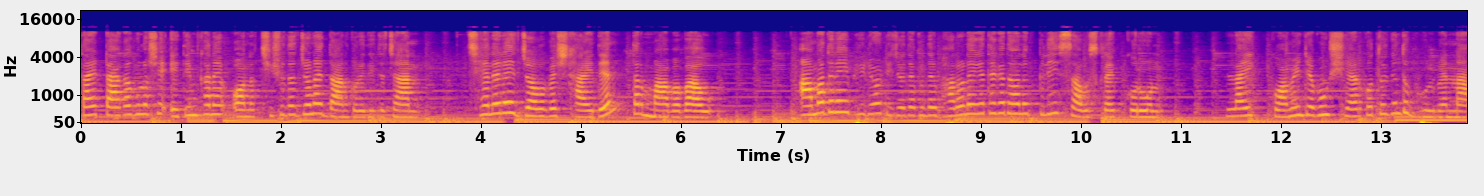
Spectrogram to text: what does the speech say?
তাই টাকাগুলো সে এতিমখানায় অনাথ শিশুদের জন্য দান করে দিতে চান। ছেলের এই জবাবে সায় দেন তার মা বাবাও। আমাদের এই ভিডিওটি যদি আপনাদের ভালো লেগে থাকে তাহলে প্লিজ সাবস্ক্রাইব করুন। লাইক, কমেন্ট এবং শেয়ার করতেও কিন্তু ভুলবেন না।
